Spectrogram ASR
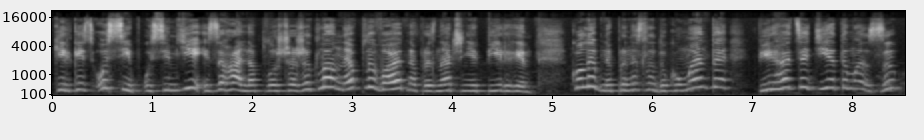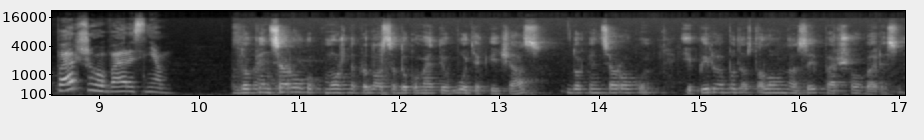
Кількість осіб у сім'ї і загальна площа житла не впливають на призначення пільги. Коли б не принесли документи, пільга ця діятиме з 1 вересня. До кінця року можна приносити документи в будь-який час до кінця року, і пільга буде встановлена з 1 вересня.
